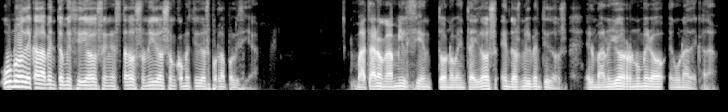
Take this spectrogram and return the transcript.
Uno de cada 20 homicidios en Estados Unidos son cometidos por la policía. Mataron a 1.192 en 2022, el mayor número en una década.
